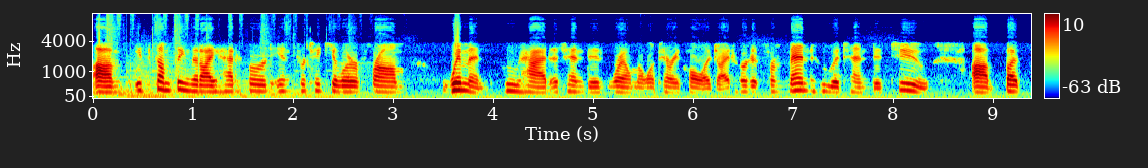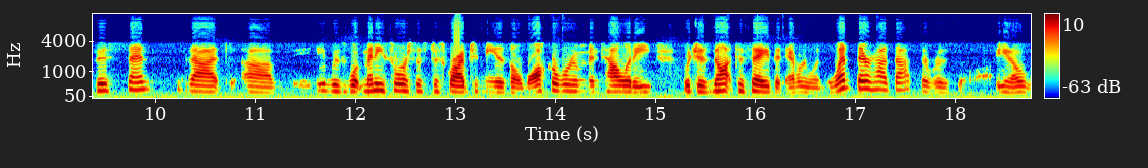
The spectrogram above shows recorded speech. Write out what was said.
Um, it's something that I had heard in particular from women who had attended Royal Military College. I'd heard it from men who attended too. Uh, but this sense that uh, it was what many sources described to me as a locker room mentality, which is not to say that everyone who went there had that. There was, you know,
